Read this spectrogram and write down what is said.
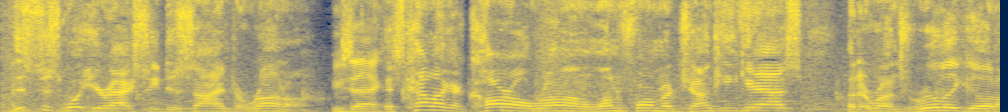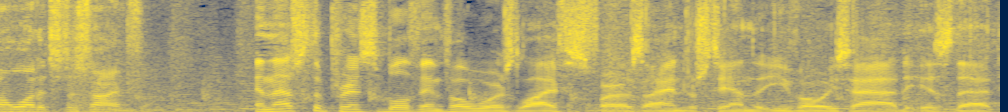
This is what you're actually designed to run on. Exactly. It's kind of like a car will run on one form of junkie gas, but it runs really good on what it's designed for. And that's the principle of InfoWars Life, as far as I understand, that you've always had, is that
